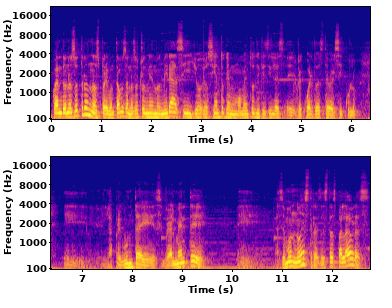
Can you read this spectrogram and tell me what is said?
cuando nosotros nos preguntamos a nosotros mismos, mira, sí, yo, yo siento que en momentos difíciles eh, recuerdo este versículo, eh, la pregunta es, ¿realmente eh, hacemos nuestras estas palabras?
